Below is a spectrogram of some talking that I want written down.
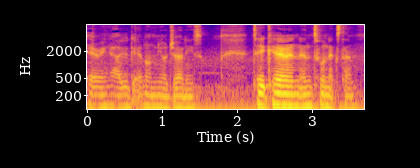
hearing how you're getting on your journeys. Take care and until next time.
